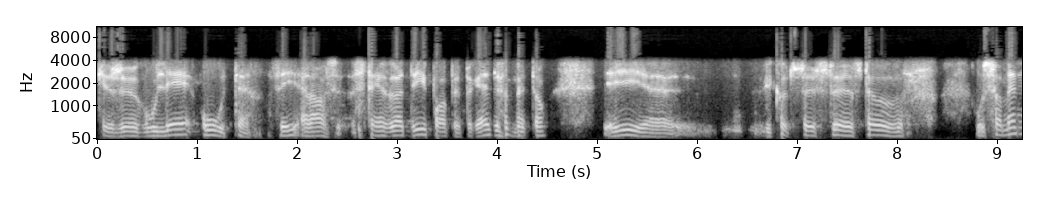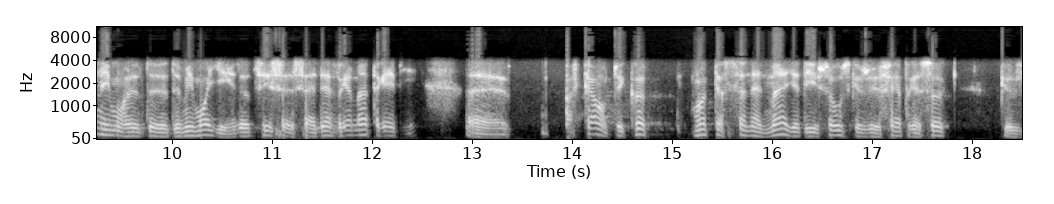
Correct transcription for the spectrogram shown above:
que je roulais autant. Alors c'était rodé pas à peu près, mettons. Et euh, écoute, j'étais- au, sommet de mes, moyens. Ça, ça allait vraiment très bien. Euh, par contre, écoute, moi personnellement, il y a des choses que j'ai fait après ça que je-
